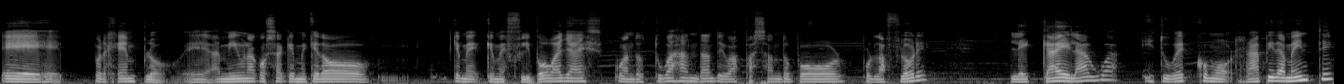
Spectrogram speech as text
Eh, por ejemplo, eh, a mí una cosa que me quedó que me, que me flipó, vaya, es cuando tú vas andando y vas pasando por, por las flores, le cae el agua y tú ves como rápidamente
